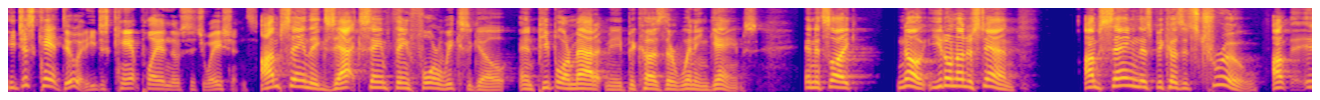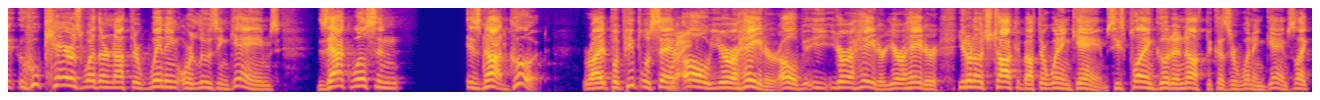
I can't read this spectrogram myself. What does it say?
He just can't do it. He just can't play in those situations. I'm saying the exact same thing four weeks ago, and people are mad at me because they're winning games. And it's like, no, you don't understand. I'm saying this because it's true. It- who cares whether or not they're winning or losing games? Zach Wilson is not good, right? But people are saying, Right. oh, you're a hater. Oh, you're a hater. You're a hater. You don't know what you're talking about. They're winning games. He's playing good enough because they're winning games. Like,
